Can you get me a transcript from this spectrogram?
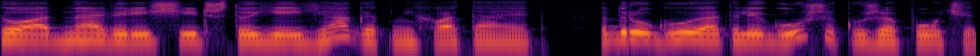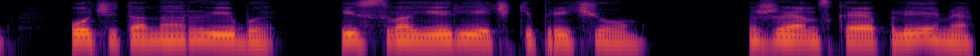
То одна верещит, что ей ягод не хватает, другую от лягушек уже пучит, хочет она рыбы, из своей речки причем. Женское племя,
